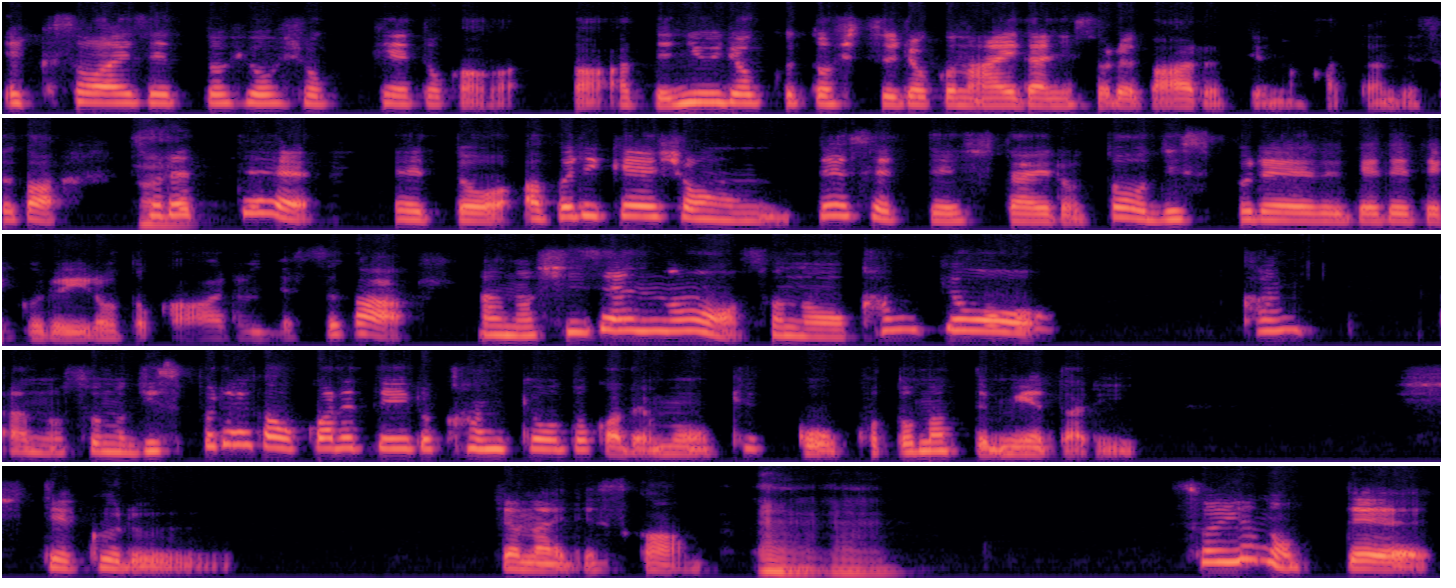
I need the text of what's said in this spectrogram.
XYZ 表色系とかがあって、入力と出力の間にそれがあるっていうのを買ったんですが、それって、えっと、アプリケーションで設定した色とディスプレイで出てくる色とかあるんですが、あの自然のその環境、環あのそのディスプレイが置かれている環境とかでも結構異なって見えたりしてくるじゃないですか。うんうん。そういうのって、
